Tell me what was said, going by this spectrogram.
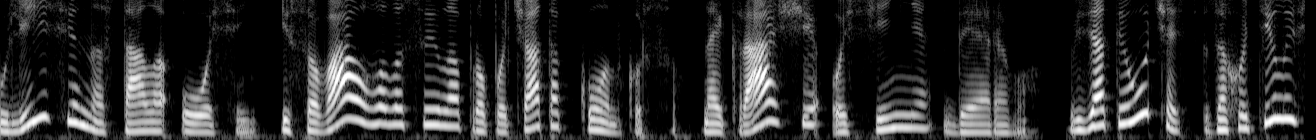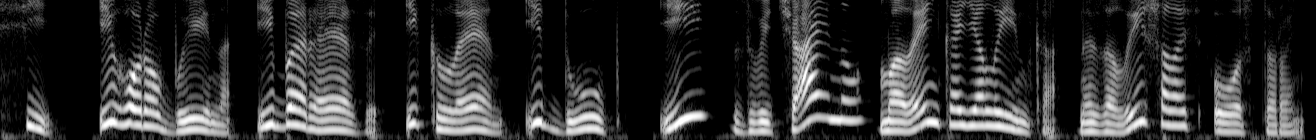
У лісі настала осінь, і сова оголосила про початок конкурсу Найкраще осіннє дерево. Взяти участь захотіли всі: і горобина, і берези, і клен, і дуб, і, звичайно, маленька ялинка не залишилась осторонь.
